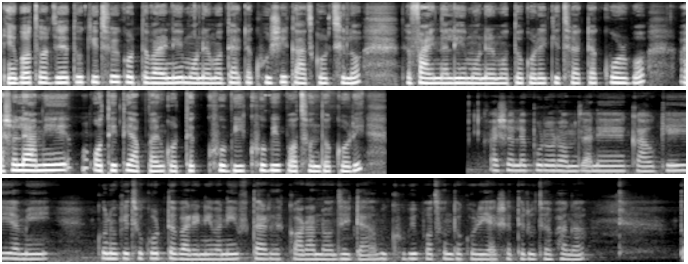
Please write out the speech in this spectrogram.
এবছর যেহেতু কিছুই করতে পারিনি, মনের মধ্যে একটা খুশি কাজ করছিল যে ফাইনালি মনের মতো করে কিছু একটা করব। আসলে আমি অতিথি আপ্যায়ন করতে খুবই খুবই পছন্দ করি। আসলে পুরো রমজানে কাউকেই আমি কোনো কিছু করতে পারিনি মানে ইফতার করানো যেটা, আমি খুবই পছন্দ করি একসাথে রুচা ভাঙা। তো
